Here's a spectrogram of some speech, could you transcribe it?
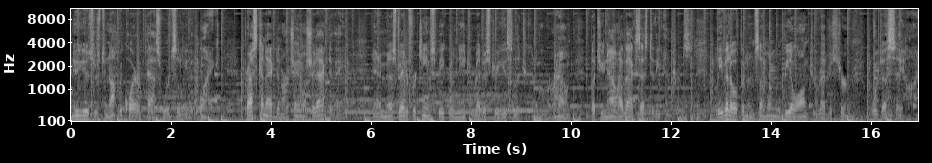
New users do not require a password, so leave it blank. Press connect and our channel should activate. An administrator for TeamSpeak will need to register you so that you can move around, but you now have access to the entrance. Leave it open and someone will be along to register or just say hi.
